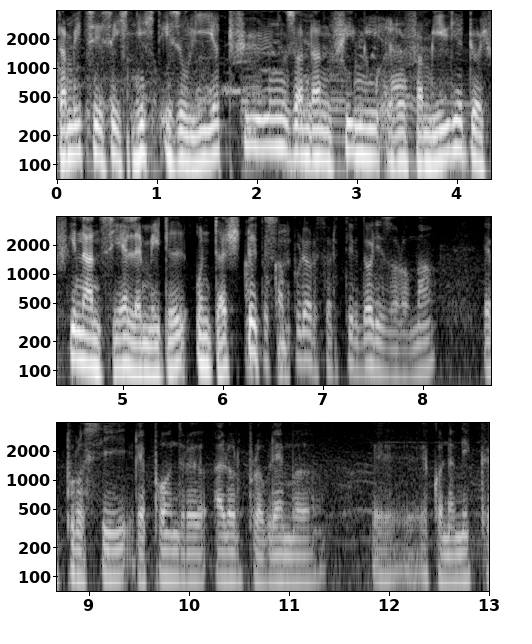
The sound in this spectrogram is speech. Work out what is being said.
damit sie sich nicht isoliert fühlen, sondern vielmehr ihre Familie durch finanzielle Mittel unterstützen. Et pour aussi répondre à leurs problèmes économiques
